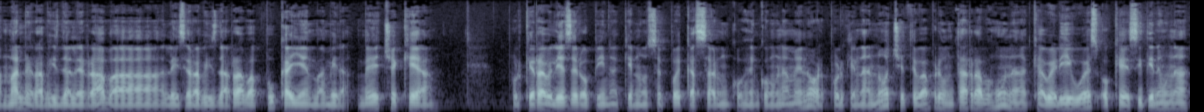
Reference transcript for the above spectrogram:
Amarle Rabizda le raba, le dice Rabizda raba, va, mira, ve chequea. ¿Por qué Rabeliezer opina que no se puede casar un cojen con una menor? Porque en la noche te va a preguntar Rabjuna que averigües o que si tienes una,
